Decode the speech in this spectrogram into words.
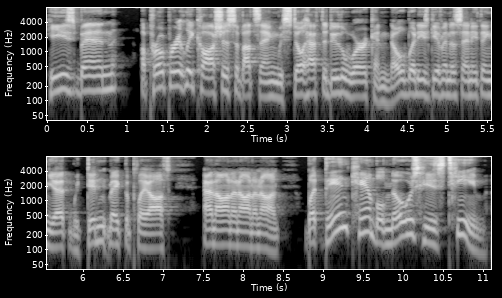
He's been appropriately cautious about saying we still have to do the work and nobody's given us anything yet. We didn't make the playoffs, and on and on and on. But Dan Campbell knows his team,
